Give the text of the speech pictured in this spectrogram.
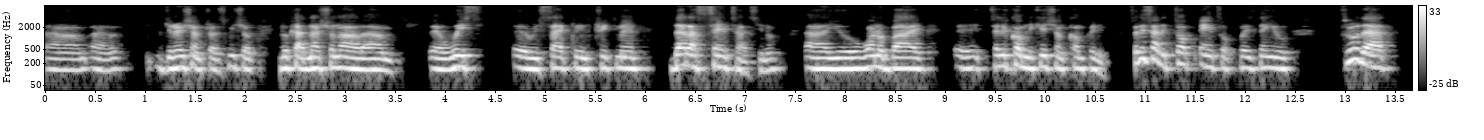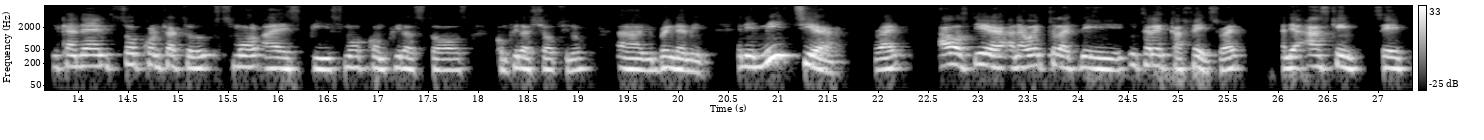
um, uh, generation transmission. Look at national uh, waste uh, recycling treatment, data centers. You know, uh, you want to buy a telecommunication company. So these are the top ends of place. Then you through that you can then subcontract to small ISP, small computer stores, computer shops, you know, uh, you bring them in. And in mid tier, right? I was there and I went to like the internet cafes, right? And they're asking, say,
